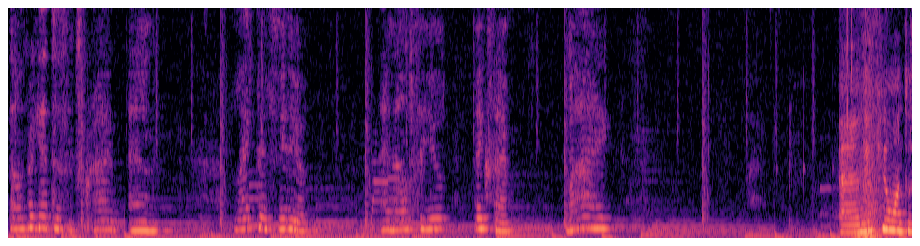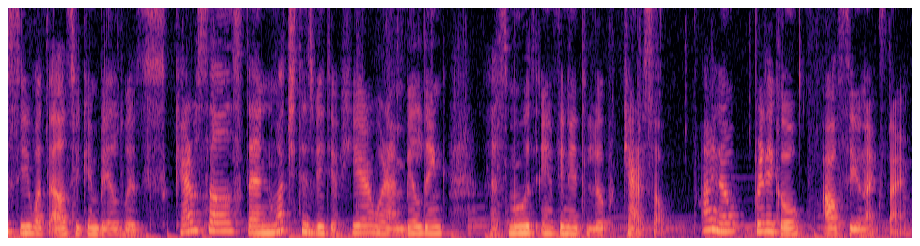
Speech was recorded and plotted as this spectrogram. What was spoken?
don't forget to subscribe and like this video. And I'll see you you want to see what else you can build with carousels, then watch this video here where I'm building a smooth infinite loop carousel. I know, pretty cool. I'll see you next time.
